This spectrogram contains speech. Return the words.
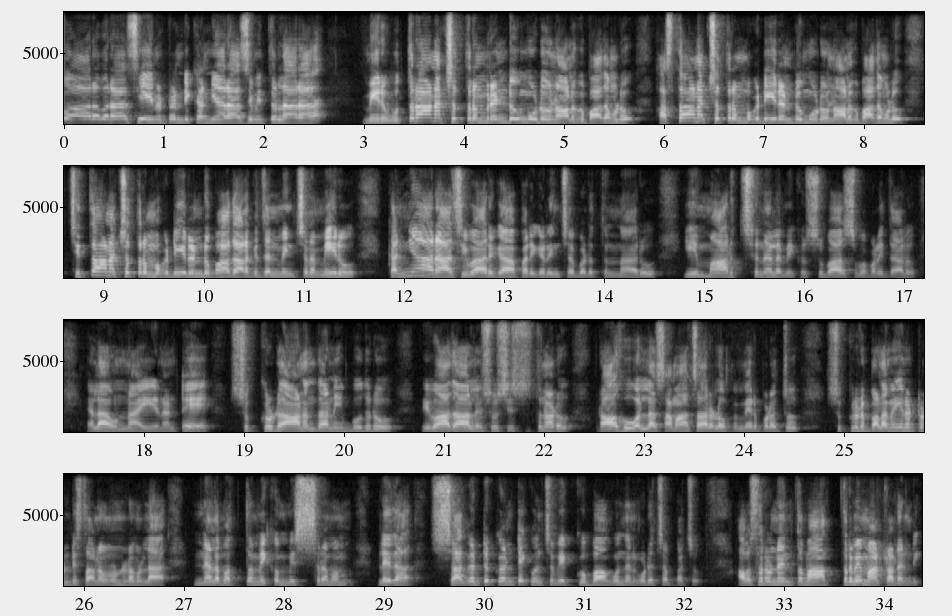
ఆరవ రాశి అయినటువంటి కన్యా రాశి మిత్రులారా మీరు ఉత్తరా నక్షత్రం రెండు మూడు నాలుగు పాదములు హస్తా నక్షత్రం ఒకటి రెండు మూడు నాలుగు పాదములు చిత్తా నక్షత్రం ఒకటి రెండు పాదాలకు జన్మించిన మీరు కన్యా రాశి వారిగా పరిగణించబడుతున్నారు. ఈ మార్చి నెల మీకు శుభాశుభ ఫలితాలు ఎలా ఉన్నాయి అంటే శుక్రుడు ఆనందాన్ని బుధుడు వివాదాలను సూచిస్తున్నాడు. రాహు వల్ల సమాచార లోపం ఏర్పడవచ్చు శుక్రుడు బలమైనటువంటి స్థానంలో ఉండడం వల్ల నెల మొత్తం మీకు మిశ్రమం లేదా సగటు కంటే కొంచెం ఎక్కువ బాగుందని కూడా చెప్పచ్చు. ఉన్నంత మాత్రమే మాట్లాడండి.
